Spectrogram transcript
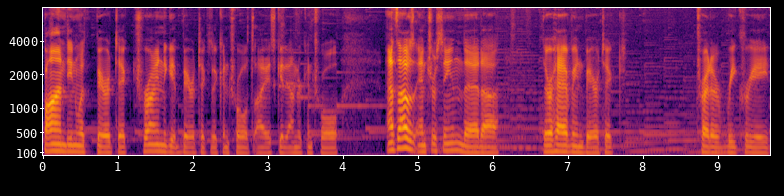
bonding with Beartic, trying to get Beartic to control its ice, get it under control. And I thought it was interesting that uh, they're having Beartic try to recreate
